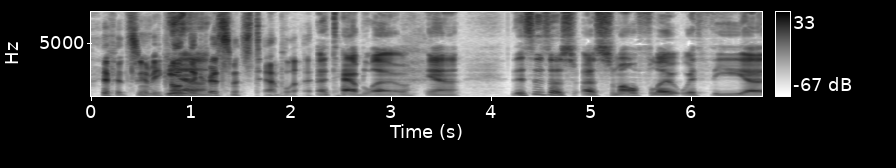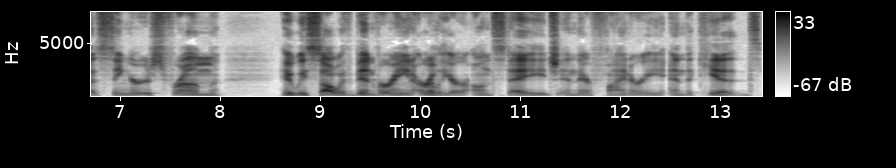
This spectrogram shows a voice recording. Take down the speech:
if it's going to be called the Christmas tableau. a tableau. Yeah, this is a small float with the uh, singers from who we saw with Ben Vereen earlier on stage in their finery and the kids,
